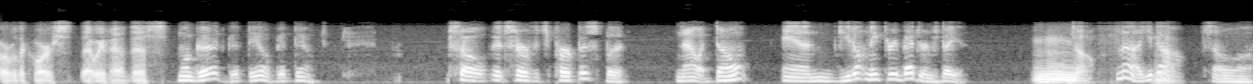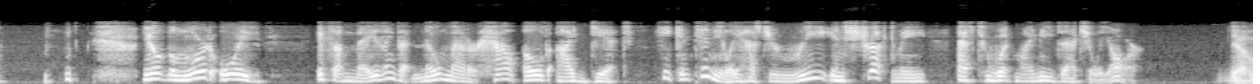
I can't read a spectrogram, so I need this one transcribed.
over the course that we've had this. well, good, good deal, good deal. So it served its purpose, but now it don't. And you don't need three bedrooms, do you? Mm, No. No, you don't. No. So, uh, you know, the Lord always, it's amazing that no matter how old I get, He continually has to re instruct me as to what my needs actually are. Yeah.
